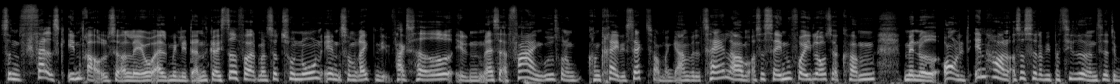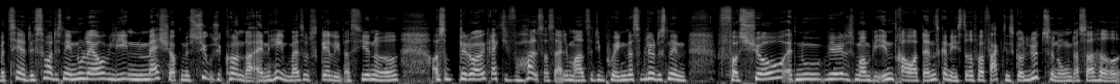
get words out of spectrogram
sådan falsk inddragelse at lave almindelige danskere, i stedet for, at man så tog nogen ind, som rigtig faktisk havde en masse erfaring ud fra nogle konkrete sektorer, man gerne ville tale om, og så sagde, nu får I lov til at komme med noget ordentligt indhold, og så sætter vi partilederne til at debattere det. Så var det sådan en, nu laver vi lige en mashup med syv sekunder pointer af en hel masse forskellige, der siger noget. Og så blev det jo ikke rigtig forholdt sig særlig meget til de pointer. Så blev det sådan en for show, at nu virker det som om, vi inddrager danskerne i stedet for faktisk at lytte til nogen, der så havde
